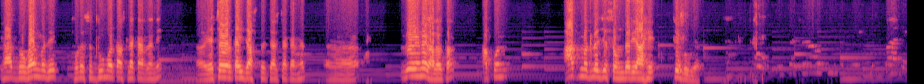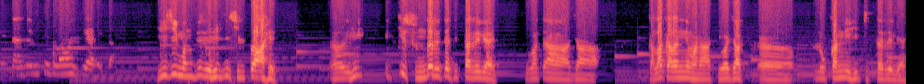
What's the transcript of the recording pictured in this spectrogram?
ह्या दोघांमध्ये थोडस दुमत असल्या कारणाने याच्यावर काही जास्त चर्चा करण्यात वेळ न घालवता आपण आतमधलं जे सौंदर्य आहे ते बघूया तुम्हाला माहिती आहे का? ही जी मंदिर ही जी शिल्प आहेत ही इतकी सुंदररित्या चित्तारलेली आहेत. किंवा त्या ज्या कलाकारांनी म्हणा किंवा ज्या लोकांनी ही चित्तरलेली आहे.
